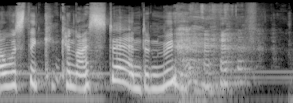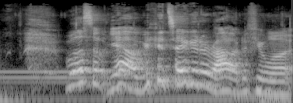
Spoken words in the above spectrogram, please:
I was thinking, can I stand and move? Well, so yeah, we can take it around if you want.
